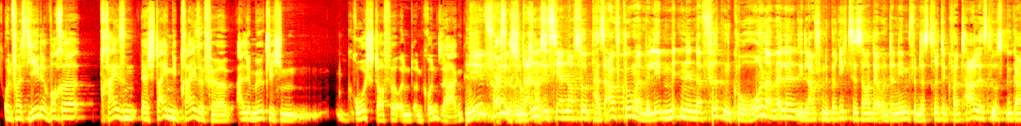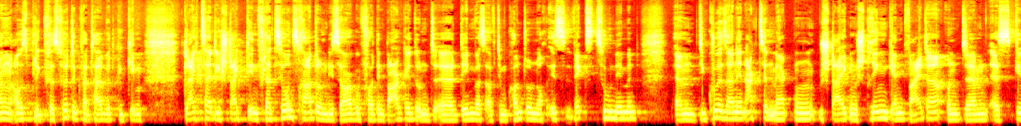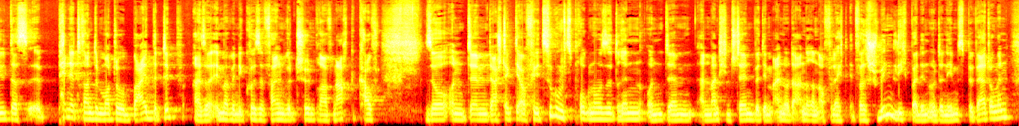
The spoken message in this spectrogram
und fast jede Woche Preisen, äh, steigen die Preise für alle möglichen Rohstoffe und, und Grundlagen. Nee, voll. Und dann krass. ist ja noch so, pass auf, guck mal, wir leben mitten in der vierten Corona-Welle. Die laufende Berichtssaison der Unternehmen für das dritte Quartal ist losgegangen. Ausblick fürs vierte Quartal wird gegeben. Gleichzeitig steigt die Inflationsrate und die Sorge vor dem Bargeld und äh, dem, was auf dem Konto noch ist, wächst zunehmend. Ähm, die Kurse an den Aktienmärkten steigen stringent weiter und ähm, es gilt das äh, penetrante Motto Buy the Dip. Also immer wenn die Kurse fallen, wird schön brav nachgekauft. So, und ähm, da steckt ja auch viel Zukunftsprognose drin und ähm, an manchen Stellen wird dem einen oder anderen auch vielleicht etwas schwindlig bei den Unternehmensbewertungen.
